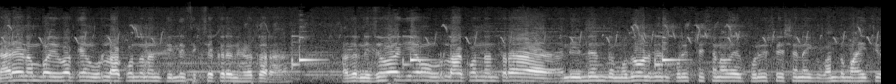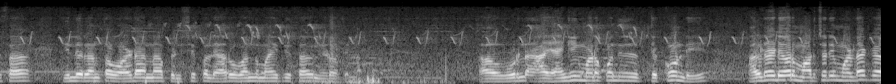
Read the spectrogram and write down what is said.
ನಾರಾಯಣಂಬ ಇವಾಗ ಏನು ಉರ್ಲು ಹಾಕೊಂಡು ನಂತ ಇಲ್ಲಿ ಶಿಕ್ಷಕರೇನು ಹೇಳ್ತಾರೆ. ಅದ್ರ ನಿಜವಾಗಿ ಅವ ಉರ್ಲು ಹಾಕೊಂಡ ನಂತರ ಅಲ್ಲಿ ಇಲ್ಲಿಂದ ಮುದುವಳದಿಂದ ಪೊಲೀಸ್ ಸ್ಟೇಷನ್ ಅದ. ಪೊಲೀಸ್ ಸ್ಟೇಷನಿಗೆ ಒಂದು ಮಾಹಿತಿ ಸಹ ಇಲ್ಲಿರೋಂಥ ವಾರ್ಡನ್ನ ಪ್ರಿನ್ಸಿಪಲ್ ಯಾರೂ ಒಂದು ಮಾಹಿತಿ ಸಹ ನೀಡೋದಿಲ್ಲ. ಆ ಉರ್ಲ ಆ ಹ್ಯಾಂಗಿಂಗ್ ಮಾಡ್ಕೊಂಡಿದ್ದು ತೆಕ್ಕೊಂಡು ಆಲ್ರೆಡಿ ಅವ್ರು ಮಾರ್ಚರಿ ಮಾಡಕ್ಕೆ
